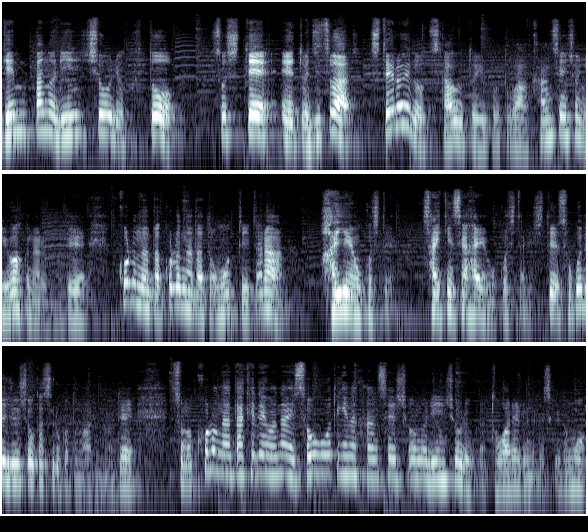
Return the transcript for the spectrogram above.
現場の臨床力とそして、えーと、実はステロイドを使うということは感染症に弱くなるのでコロナだコロナだと思っていたら肺炎を起こして細菌性肺炎を起こしたりしてそこで重症化することもあるのでそのコロナだけではない総合的な感染症の臨床力が問われるんですけども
